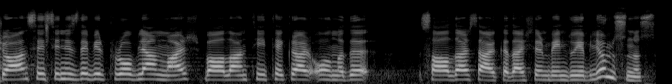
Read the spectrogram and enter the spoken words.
şu an. Sesinizde bir problem var. Bağlantıyı tekrar olmadı sağlarsa arkadaşlarım beni duyabiliyor musunuz?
